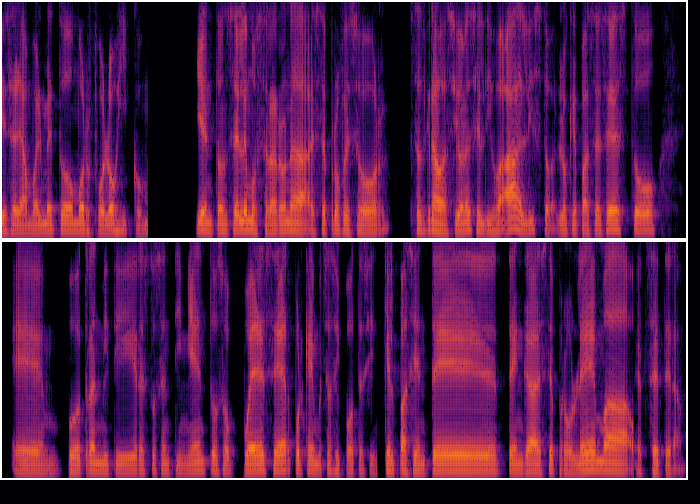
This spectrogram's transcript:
que se llamó el método morfológico. Y entonces le mostraron a, este profesor estas grabaciones y él dijo, ah, listo, lo que pasa es esto, eh, puedo transmitir estos sentimientos o puede ser, porque hay muchas hipótesis, que el paciente tenga este problema, etc.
